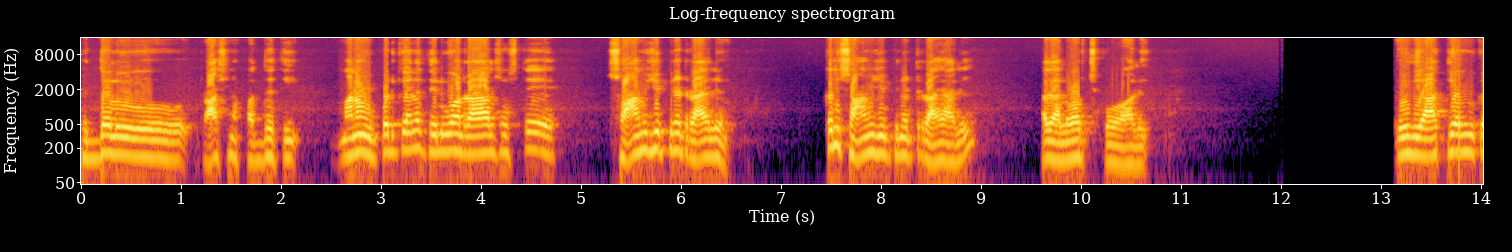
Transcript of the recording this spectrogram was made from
పెద్దలు రాసిన పద్ధతి మనం ఇప్పటికైనా తెలుగు అని రాయాల్సి వస్తే స్వామి చెప్పినట్టు రాయలేం. కానీ స్వామి చెప్పినట్టు రాయాలి అది అలవర్చుకోవాలి. ఇది ఆధ్యాత్మిక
